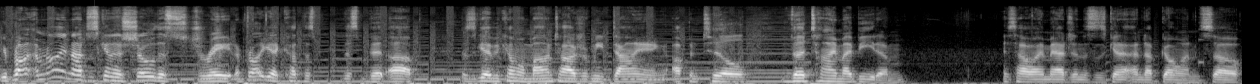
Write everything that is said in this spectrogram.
you're probably. I'm really not just gonna show this straight. I'm probably gonna cut this this bit up. This is gonna become a montage of me dying up until the time I beat him. Is how I imagine this is gonna end up going. So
